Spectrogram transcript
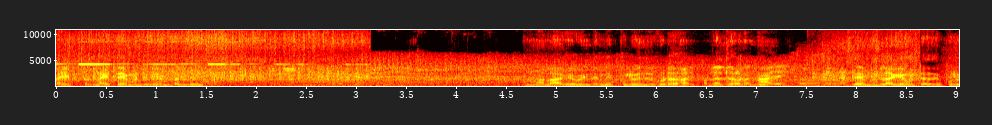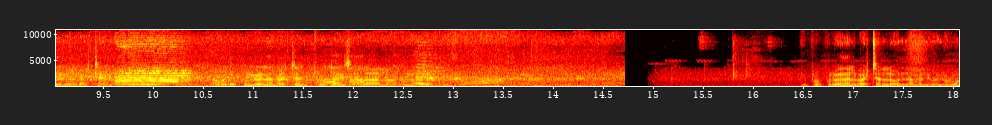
నైట్ నైట్ టైం అండి వేంపల్లి. అలాగే వెంటనే పులివెందులు కూడా వెళ్తామండి సేమ్ ఇలాగే ఉంటుంది పులివెందుల బస్ స్టాండ్ కాబట్టి కాకపోతే పులివెందుల బస్ స్టాండ్ చూడటానికి చాలా లుక్ ఉంది. ఇప్పుడు పులివెందుల బస్ స్టాండ్లో ఉన్నామండి మనము.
